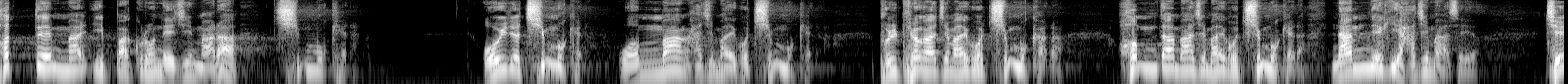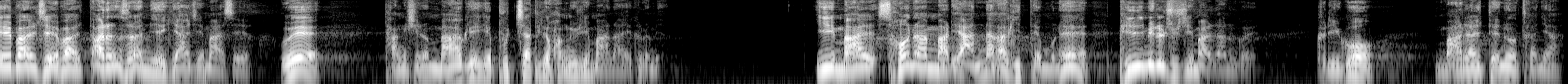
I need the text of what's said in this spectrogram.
헛된 말 입 밖으로 내지 마라. 침묵해라. 오히려 침묵해라. 원망하지 말고 침묵해라. 불평하지 말고 침묵하라. 험담하지 말고 침묵해라. 남 얘기하지 마세요. 제발 제발 다른 사람 얘기하지 마세요. 왜? 당신은 마귀에게 붙잡힐 확률이 많아요. 그러면 이 말 선한 말이 안 나가기 때문에 빌미를 주지 말라는 거예요. 그리고 말할 때는 어떡하냐?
